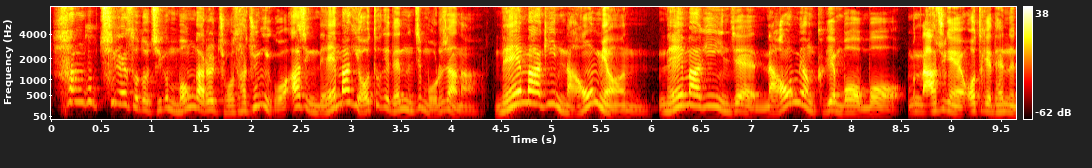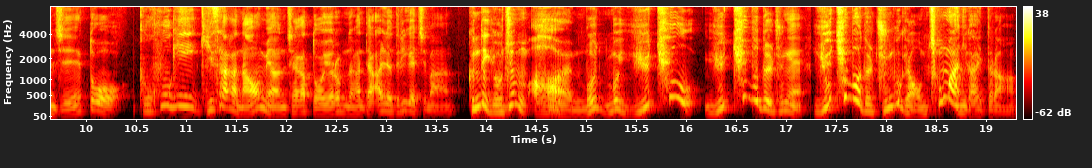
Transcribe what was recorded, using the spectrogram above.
한국 측에서도 지금 뭔가를 조사 중이고 아직 내막이 어떻게 됐는지 모르잖아. 내막이 나오면 내막이 이제 나오면 그게 뭐뭐 뭐 나중에 어떻게 됐는지 또 그 후기 기사가 나오면 제가 또 여러분들한테 알려드리겠지만 근데 요즘 아뭐뭐 유튜브 유튜브들 중에 유튜버들 중국에 엄청 많이 가 있더라.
